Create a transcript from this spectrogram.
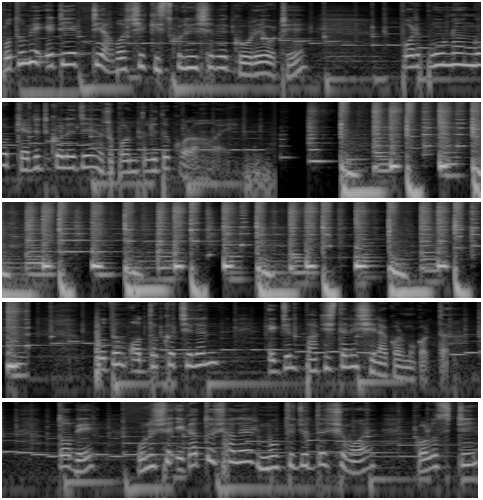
প্রথমে এটি একটি আবাসিক স্কুল হিসেবে গড়ে ওঠে, পরে পূর্ণাঙ্গ ক্যাডেট কলেজে রূপান্তরিত করা হয়। প্রথম অধ্যক্ষ ছিলেন একজন পাকিস্তানি সেনা কর্মকর্তা। তবে উনিশশো একাত্তর সালের মুক্তিযুদ্ধের সময় কলেজটি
